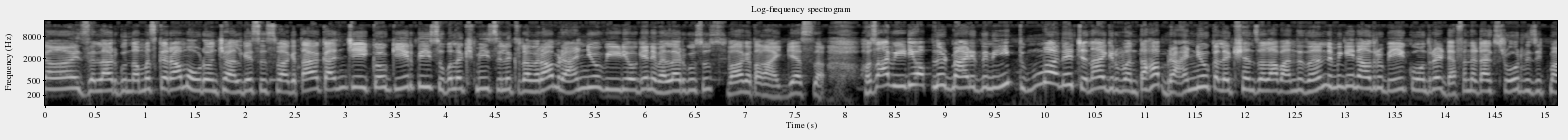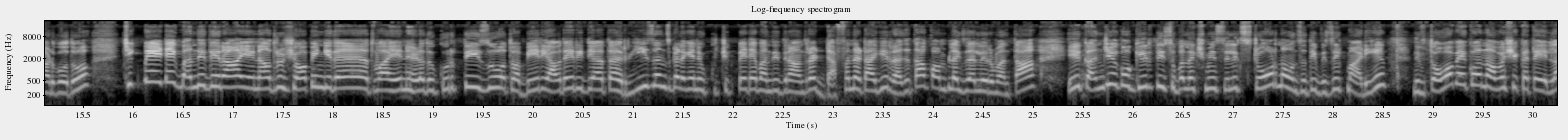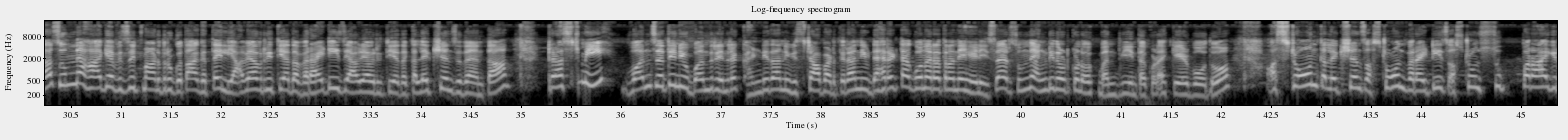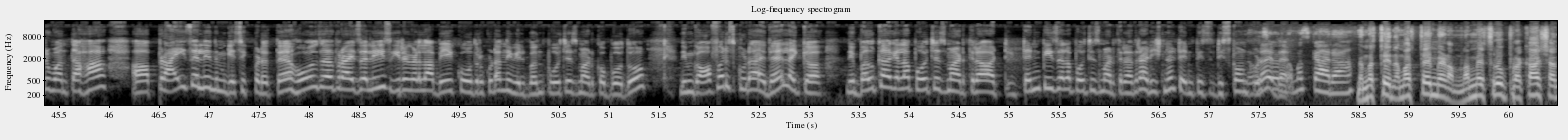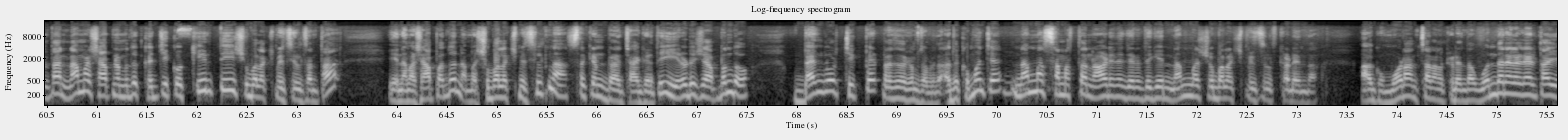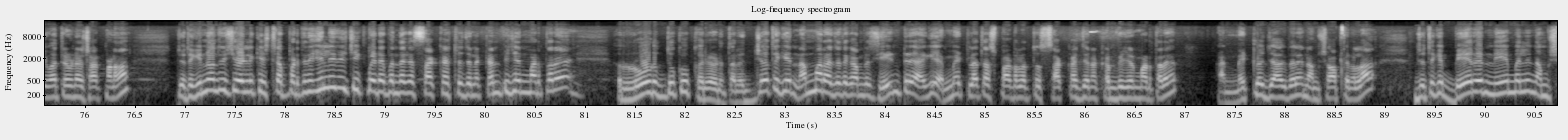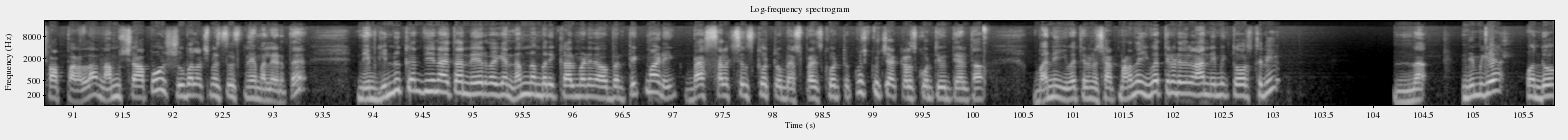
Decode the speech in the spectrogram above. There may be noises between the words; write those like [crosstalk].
Guys ಎಲ್ಲರಿಗೂ ನಮಸ್ಕಾರ. ಮೌಡೋನ್ ಚಾಲ್ಗೆ ಸುಸ್ವಾಗತ. ಕಂಚಿ, ಇಕೋ, ಕೀರ್ತಿ ಸುಬಲಕ್ಷ್ಮಿ ಸಿಲ್ಕ್ಸ್ ರವರ ಬ್ರ್ಯಾಂಡ್ ನ್ಯೂ ವಿಡಿಯೋಗೆ ನೀವೆಲ್ಲರಿಗೂ ಸುಸ್ವಾಗತ. ಎಸ್ ಹೊಸ ವಿಡಿಯೋ ಅಪ್ಲೋಡ್ ಮಾಡಿದ್ದೀನಿ. ತುಂಬಾ ಚೆನ್ನಾಗಿರುವಂತಹ ಬ್ರ್ಯಾಂಡ್ ನ್ಯೂ ಕಲೆಕ್ಷನ್ಸ್ ಎಲ್ಲ ಬಂದಿದೆ. ನಿಮಗೇನಾದರೂ ಬೇಕು ಅಂದರೆ ಡೆಫಿನೆಟ್ ಆಗಿ ಸ್ಟೋರ್ ವಿಸಿಟ್ ಮಾಡ್ಬೋದು. ಚಿಕ್ಕಪೇಟೆಗೆ ಬಂದಿದ್ದೀರಾ? ಏನಾದರೂ ಶಾಪಿಂಗ್ ಇದೆ? ಅಥವಾ ಏನು ಹೇಳೋದು? ಕುರ್ತೀಸು ಅಥವಾ ಬೇರೆ ಯಾವುದೇ ರೀತಿಯಾದ ರೀಸನ್ಸ್ಗಳಿಗೆ ನೀವು ಚಿಕ್ಕಪೇಟೆ ಬಂದಿದ್ದೀರಾ ಅಂದರೆ ಡೆಫಿನೆಟ್ ಆಗಿ ರಜತಾ ಕಾಂಪ್ಲೆಕ್ಸಲ್ಲಿರುವಂಥ ಈ ಕಂಜಿಕೋ ಕೀರ್ತಿ ಸುಬಲಕ್ಷ್ಮಿ ಸಿಲ್ಕ್ ಸ್ಟೋರ್ನ ಒಂದ್ಸತಿ ವಿಸಿಟ್ ಮಾಡಿ. ನೀವು ತಗೋಬೇಕು ಅನ್ನೋ ಅವಶ್ಯಕತೆ ಇಲ್ಲ. ಸುಮ್ಮನೆ ಹಾಗೆ ವಿಸಿಟ್ ಮಾಡಿದ್ರು ಗೊತ್ತಾಗುತ್ತೆ. ಇಲ್ಲಿ ಯಾವ್ಯಾವ ರೀತಿಯಾದ ವೆರೈಟೀಸ್ ಯಾವ್ಯಾವ ರೀತಿಯಾದ ಕಲೆಕ್ಷನ್ಸ್ ಇದೆ ಅಂತ. ಟ್ರಸ್ಟ್ ಮೀ ಒಂದ್ಸತಿ ನೀವು ಬಂದ್ರಿ ಅಂದರೆ ಖಂಡಿತ ನೀವು ಇಷ್ಟಪಡ್ತೀರಾ. ನೀವು ಡೈರೆಕ್ಟಾಗಿ ಓನರ್ ಹತ್ರನೇ ಹೇಳಿ, ಸರ್ ಸುಮ್ಮನೆ ಅಂಗಡಿ ನೋಡ್ಕೊಂಡು ಹೋಗಿ ಬಂದ್ವಿ ಅಂತ ಕೂಡ ಕೇಳ್ಬೋದು. ಅಷ್ಟೊಂದು ಕಲೆಕ್ಷನ್ಸ್ ಅಷ್ಟೊಂದು ವೆರೈಟೀಸ್ ಅಷ್ಟೊಂದು ಸೂಪರ್ ಆಗಿರುವಂತಹ ಪ್ರೈಸಲ್ಲಿ ನಿಮಗೆ ಸಿಕ್ಬಿಡುತ್ತೆ. ಹೋಲ್ಸೇಲ್ ಪ್ರೈಸಲ್ಲಿ ಸೀರೆಗಳೆಲ್ಲ ಬೇಕು ಅಂದರೂ ಕೂಡ ನೀವು ಇಲ್ಲಿ ಬಂದು ಪರ್ಚೇಸ್ ಮಾಡ್ಕೋಬೋದು. ನಿಮ್ಗೆ ಆಫರ್ಸ್ ಕೂಡ ಇದೆ. ಲೈಕ್ ನೀವು ಬಲ್ಕಾಗೆಲ್ಲ ಪರ್ಚೇಸ್ ಮಾಡ್ತೀರಾ ಟೆನ್ ಪೀಸ್ ಎಲ್ಲ ಪರ್ಚೇಸ್ ಮಾಡ್ತೀರಾ ಅಂದರೆ ಅಡಿಷನಲ್ ಟೆನ್ ಪೀಸ್ ಡಿಸ್ಕೌಂಟ್ ಕೂಡ ಇದೆ. ನಮಸ್ಕಾರ ನಮಸ್ತೆ. ನಮಸ್ತೆ ಮೇಡಮ್ ನಮ್ಮ ಹೆಸರು ಪ್ರಕಾಶ್ ಅಂತ ನಮ್ಮ ಶಾಪ್ ನಮ್ಮದು ಕಜ್ಜಿಕೋ ಕೀರ್ತಿ ಶುಭಲಕ್ಷ್ಮಿ ಸಿಲ್ಕ್ಸ್ ಅಂತ. ಈ ನಮ್ಮ ಶಾಪ್ ಬಂದು ನಮ್ಮ ಶುಭಲಕ್ಷ್ಮಿ ಸಿಲ್ಕ್ನ ಸೆಕೆಂಡ್ ಬ್ರಾಂಚ್ ಆಗಿರುತ್ತೆ. ಈ ಎರಡು ಶಾಪ್ ಬಂದು ಬೆಂಗಳೂರು ಚಿಕ್ಕಪೇಟ್ ರಜತಗಂ ಸಂಬಂಧ ಅದಕ್ಕೂ ಮುಂಚೆ ನಮ್ಮ ಸಮಸ್ತ ನಾಡಿನ ಜನತೆಗೆ ನಮ್ಮ ಶುಭಲಕ್ಷ್ಮಿ ಸಿಲ್ಕ್ಸ್ ಕಡೆಯಿಂದ ಹಾಗೂ ಮೋಡನ್ ಚಾನಲ್ ಕಡೆಯಿಂದ ವಂದನೆಗಳನ್ನ ಹೇಳ್ತಾ ಇವತ್ತು ವಿಡಿಯೋ ಸ್ಟಾರ್ಟ್ ಮಾಡೋಣ. ಜೊತೆಗೆ ಇನ್ನೊಂದು ವಿಷಯ ಹೇಳಲಿಕ್ಕೆ ಇಷ್ಟಪಡ್ತೀನಿ. ಇಲ್ಲಿ ನೀವು ಚಿಕ್ಕಪೇಟೆ ಬಂದಾಗ ಸಾಕಷ್ಟು ಜನ ಕನ್ಫ್ಯೂಷನ್ ಮಾಡ್ತಾರೆ ರೋಡ್ದಕ್ಕೂ ಕರೆ ಹೊಡಿತಾರೆ. ಜೊತೆಗೆ ನಮ್ಮ ರಾಜ್ಯದ ಕಾಂಗ್ರೆಸ್ ಎಂಟ್ರಿ ಆಗಿ ಮೆಟ್ಲತ್ತ ಸ್ಪಾಟಲ್ ಅಂತೂ ಸಾಕಷ್ಟು ಜನ ಕನ್ಫ್ಯೂಷನ್ ಮಾಡ್ತಾರೆ. ಆ ಮೆಟ್ಲು ಜಾಗದಲ್ಲೇ ನಮ್ಮ ಶಾಪ್ ಇರಲ್ಲ. ಜೊತೆಗೆ ಬೇರೆ ನೇಮಲ್ಲಿ ನಮ್ಮ ಶಾಪ್ ಬರಲ್ಲ. ನಮ್ಮ ಶಾಪು ಶುಭಲಕ್ಷ್ಮಿ ಸಿಲ್ಕ್ಸ್ ನೇಮಲ್ಲೇ ಇರುತ್ತೆ. ನಿಮ್ಗೆ ಇನ್ನೂ ಕನ್ಫ್ಯೂಷನ್ ಆಯ್ತಾ? ನೇರವಾಗಿ ನಮ್ಮ ನಂಬರಿಗೆ ಕಾಲ್ ಮಾಡಿ, ನಾವು ಒಬ್ಬನ ಪಿಕ್ ಮಾಡಿ ಬೆಸ್ಟ್ ಸೆಲೆಕ್ಷನ್ಸ್ ಕೊಟ್ಟು ಬೆಸ್ಟ್ ಪ್ರೈಸ್ ಕೊಟ್ಟು, ಖುಷಿ ಖುಷಿಯಾಗಿ ಕಳಿಸ್ಕೊಡ್ತೀವಿ ಅಂತ ಹೇಳ್ತಾ ಬನ್ನಿ, ಇವತ್ತಿನ ಸ್ಟಾರ್ಟ್ ಮಾಡೋಣ. ಇವತ್ತಿನ ನಾನು ನಿಮಗೆ ತೋರಿಸ್ತೀನಿ. ನ, ನಿಮಗೆ ಒಂದು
